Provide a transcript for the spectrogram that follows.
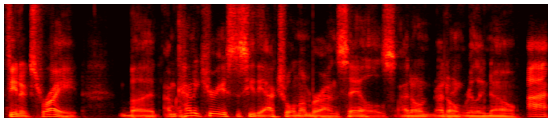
Phoenix Wright. But I'm kind of curious to see the actual number on sales. I don't. I don't really know. I,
